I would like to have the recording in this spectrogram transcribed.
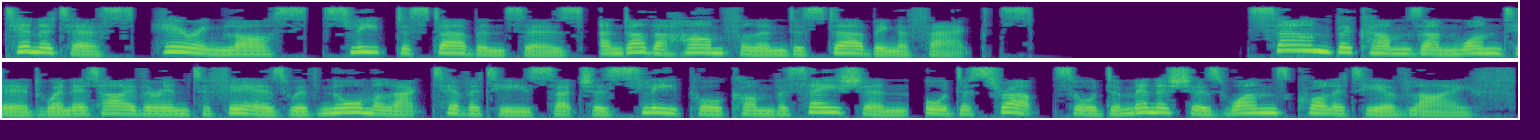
tinnitus, hearing loss, sleep disturbances, and other harmful and disturbing effects. Sound becomes unwanted when it either interferes with normal activities such as sleep or conversation, or disrupts or diminishes one's quality of life.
